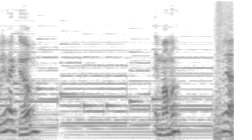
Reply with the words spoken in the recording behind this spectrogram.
Where at, girl? Hey, mama. Where you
